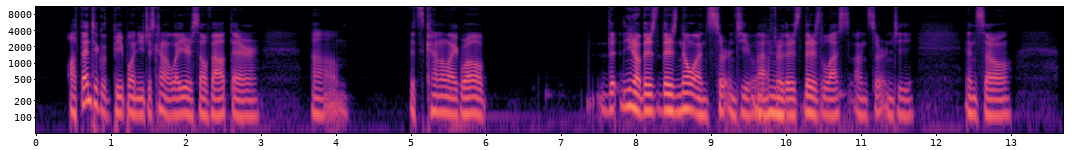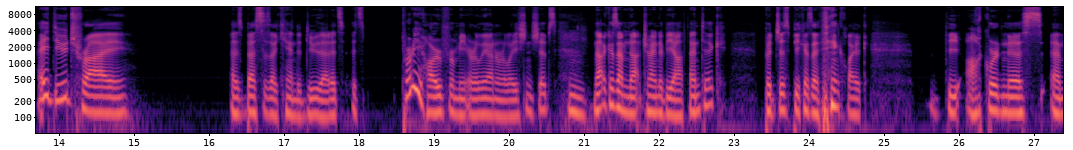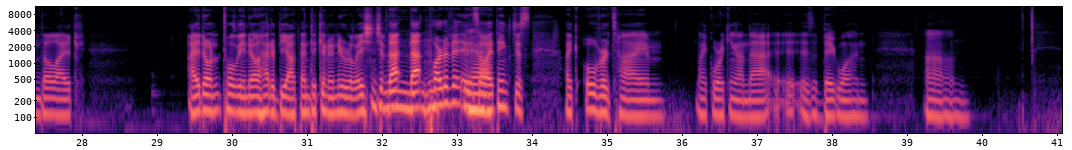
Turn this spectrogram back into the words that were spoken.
authentic with people and you just kind of lay yourself out there um it's kind of like well th- you know there's there's no uncertainty left or Mhm. there's there's less uncertainty and so i do try as best as i can to do that it's it's pretty hard for me early on in relationships Mm. not because i'm not trying to be authentic but just because i think like the awkwardness and the like i don't totally know how to be authentic in a new relationship that that Mhm. part of it and so i think just like over time like working on that is a big one um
